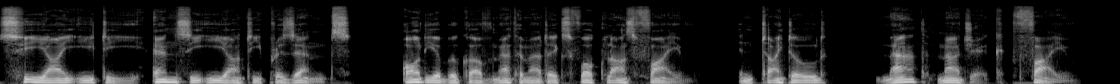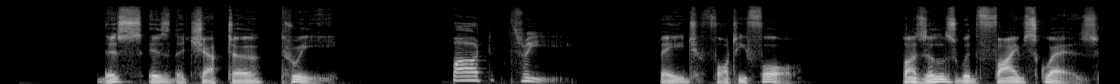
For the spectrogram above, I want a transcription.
CIET NCERT presents Audiobook of Mathematics for Class 5 entitled Math Magic 5. This is the chapter 3, Part 3 page 44. Puzzles with 5 squares.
